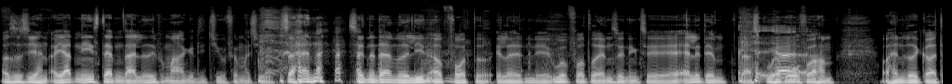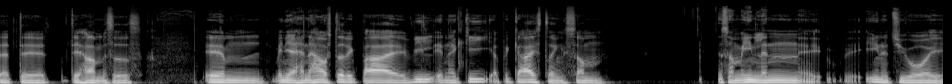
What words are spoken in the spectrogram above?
Og så siger han, og jeg er den eneste af dem, der er ledig på markedet i 2025. Så han sender dermed lige en opfordret, eller en uh, uopfordret ansøgning til alle dem, der skulle have brug for ham. Og han ved godt, at uh, det har Mercedes. Øhm, men ja, han har jo stadigvæk bare uh, vild energi og begejstring, som, som en eller anden uh, 21-årig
